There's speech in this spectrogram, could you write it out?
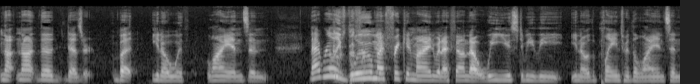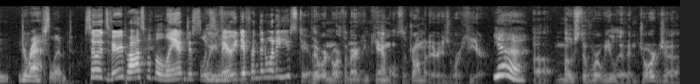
not not the desert, but you know with lions and that really blew different, my yeah. freaking mind when I found out we used to be the you know the plains where the lions and giraffes lived. so it's very possible the land just looks We- very different than what it used to. there were North American camels, the dromedaries were here. Yeah, Uh, most of where we live in Georgia,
